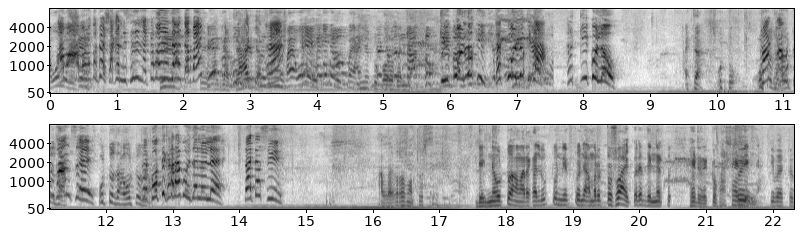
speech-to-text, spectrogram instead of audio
ও- আমার মতন পেশাকে নিছে না একটা পাইবেন না তার ভাই হ্যাঁ ভাই ও ভাই আনে তো বড় কি কইলো কি কইলো কি না কি কইলো আচ্ছা উঠো যা যা। কত খারাপ হই যা লইলে। যাইতাছি। আল্লাহ রহমত করছে। দেন না আমার খালি উঠো নি একটু নি, আমার একটু সহায় করে দেন না একটু হেডের একটু ভাষায় দেন না। কিবা একটু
